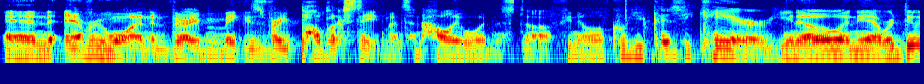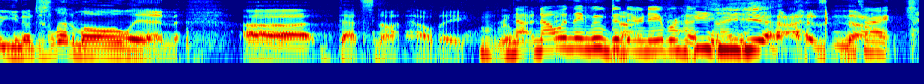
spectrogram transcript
and everyone and very make these very public statements in Hollywood and stuff. You know, of course, because you care. You know, and yeah, we're doing. You know, just let them all in. Uh, that's not how they. Really not, not when they move to not. their neighborhoods. Right? yeah, no. That's right.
